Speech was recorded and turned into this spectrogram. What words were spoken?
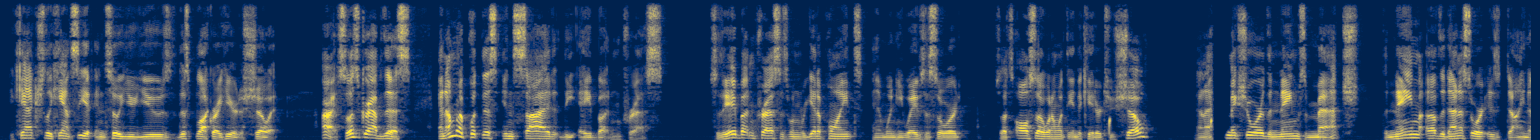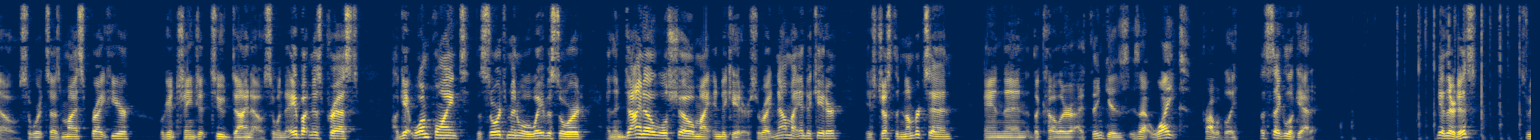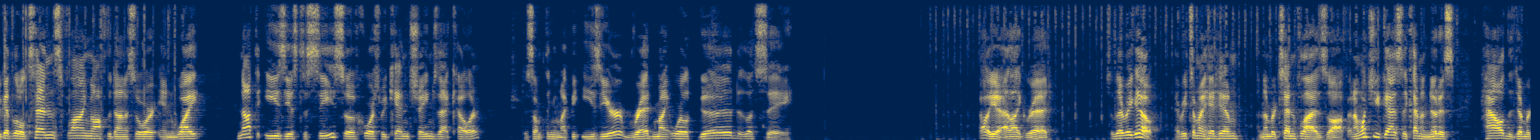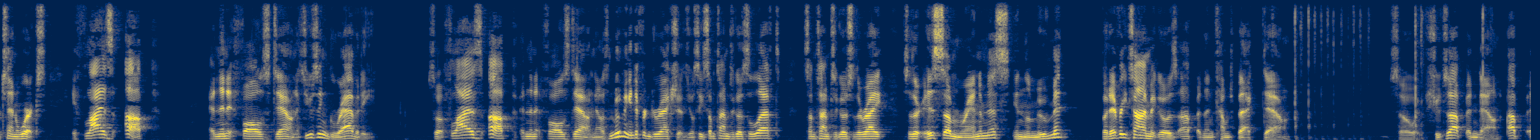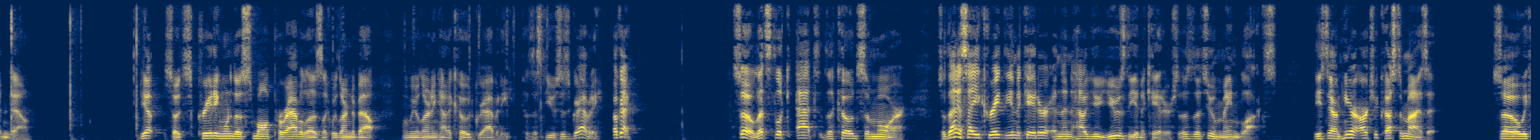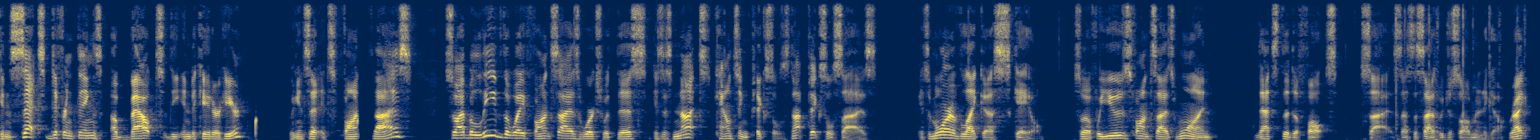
You can actually can't see it until you use this block right here to show it. All right, so let's grab this, and I'm going to put this inside the A button press. So the A button press is when we get a point and when he waves a sword. So that's also when I want the indicator to show. And I have to make sure the names match. The name of the dinosaur is Dino. So where it says my sprite here, we're going to change it to Dino. So when the A button is pressed, I'll get one point, the swordsman will wave a sword, and then Dino will show my indicator. So right now my indicator is just the number 10, and then the color I think is, is that white? Probably. Let's take a look at it. Yeah, there it is. So we got the little 10s flying off the dinosaur in white. Not the easiest to see, so of course we can change that color to something that might be easier. Red might work good. Let's see. Oh, yeah, I like red. So there we go. Every time I hit him, a number 10 flies off. And I want you guys to kind of notice how the number 10 works. It flies up, and then it falls down. It's using gravity. So it flies up, and then it falls down. Now, it's moving in different directions. You'll see sometimes it goes to the left, sometimes it goes to the right. So there is some randomness in the movement, but every time it goes up and then comes back down. So it shoots up and down, up and down. Yep. So it's creating one of those small parabolas like we learned about when we were learning how to code gravity, because this uses gravity. Okay. So let's look at the code some more. So that is how you create the indicator and then how you use the indicator. So those are the two main blocks. These down here are to customize it. So we can set different things about the indicator here. We can set its font size. So I believe the way font size works with this is it's not counting pixels. It's not pixel size. It's more of like a scale. So if we use font size 1, that's the default size. That's the size we just saw a minute ago, right?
